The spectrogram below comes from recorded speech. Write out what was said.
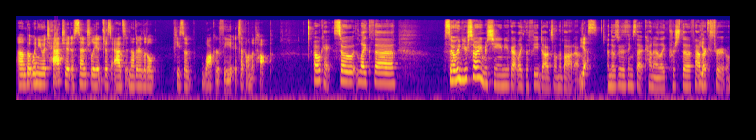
um, but when you attach it, essentially it just adds another little piece of walker feet, except on the top. Okay. So like the so in your sewing machine, you've got like the feed dogs on the bottom. Yes. And those are the things that kind of like push the fabric Yes. through.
